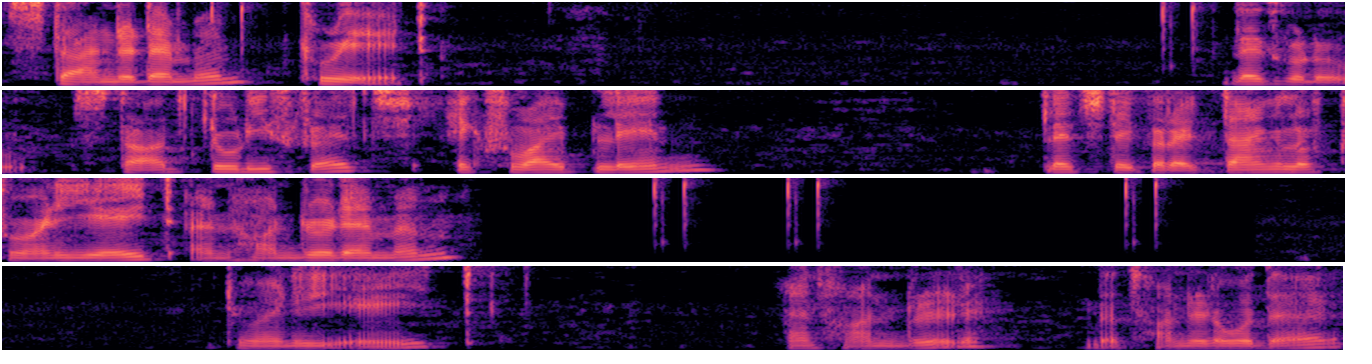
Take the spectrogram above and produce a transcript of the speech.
Standard mm, Create. Let's go to Start 2D Sketch, XY plane. Let's take a rectangle of 28 and 100 mm. 28 and 100, that's 100 over there,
